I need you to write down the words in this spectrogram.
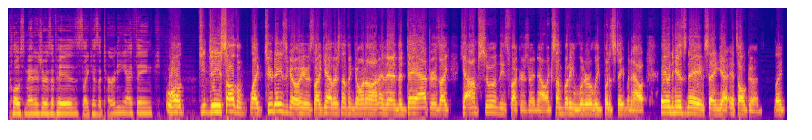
close managers of his, like his attorney, I think. Well, do, do you saw the like two days ago? He was like, "Yeah, there's nothing going on," and then the day after, it's like, "Yeah, I'm suing these fuckers right now." Like somebody literally put a statement out in his name saying, "Yeah, it's all good." Like,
